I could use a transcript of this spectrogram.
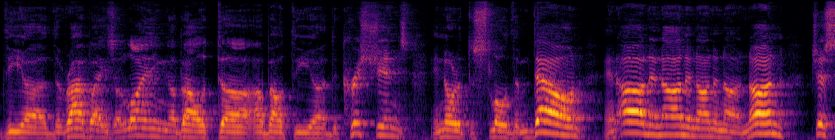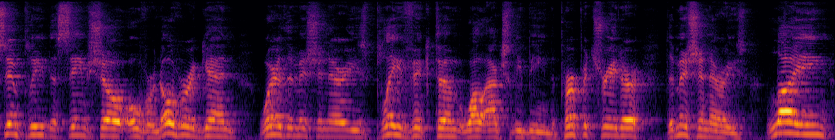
the uh, the rabbis are lying about uh, about the the Christians in order to slow them down, and on and on and on and on and on. Just simply the same show over and over again, where the missionaries play victim while actually being the perpetrator. The missionaries lying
